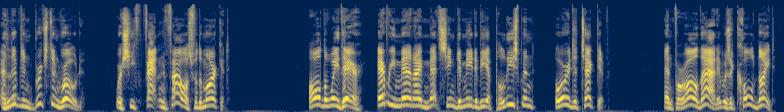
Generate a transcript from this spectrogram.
and lived in Brixton Road, where she fattened fowls for the market. All the way there, every man I met seemed to me to be a policeman or a detective. And for all that, it was a cold night.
